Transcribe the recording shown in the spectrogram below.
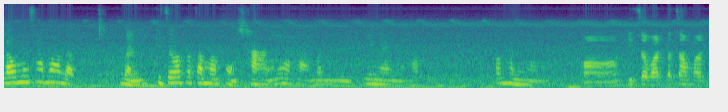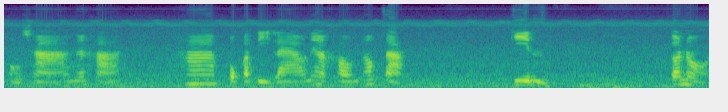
แล้วไม่ทราบว่าแบบเหมือนกิจวัตรประจำวันของช้างเนี่ยค่ะ มันยังไงนะคะต้องทำยังไง อ๋อกิจวัตรประจำวันของช้างนะคะ ถ้าปกติแล้วเนี่ยเขานอกจากกิน ก็นอน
